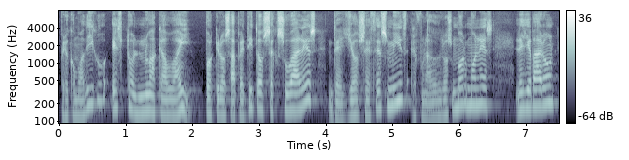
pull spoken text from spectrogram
pero como digo, esto no acabó ahí, porque los apetitos sexuales de Joseph Smith, el fundador de los mormones, le llevaron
